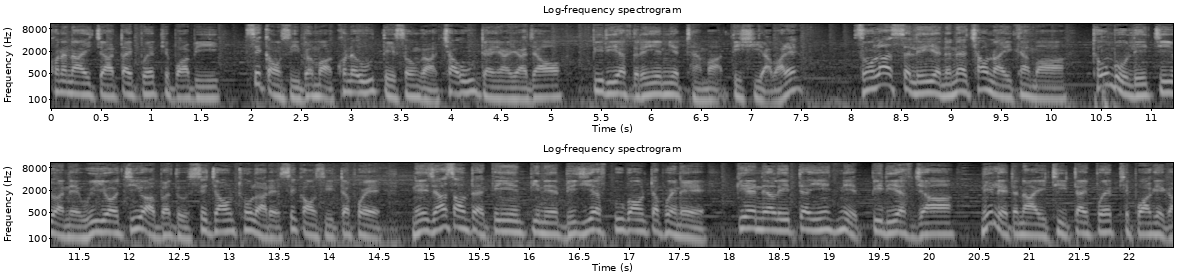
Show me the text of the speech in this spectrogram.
9နာရီကြာတိုက်ပွဲဖြစ်ပွားပြီးစစ်ကောင်စီဘက်မှ9ဦးသေဆုံးက6ဦးဒဏ်ရာရကြောင်း PDF သတင်းရင်းမြစ်ထံမှသိရှိရပါတယ်။ဇွန်လ14ရက်နနက်6နာရီခန့်မှာထုံးဘိုလေးကြီးရွာနဲ့ဝီယော်ကြီးရွာဘက်သို့စစ်ကြောင်းထိုးလာတဲ့စစ်ကောင်စီတပ်ဖွဲ့နေကြားဆောင်တပ်ကရင်ပြည်နယ် BGF ပူးပေါင်းတပ်ဖွဲ့နဲ့ KNL တပ်ရင်းနှင့် PDF ကြားနေ့လယ်တနာရီထိတိုက်ပွဲဖြစ်ပွားခဲ့က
